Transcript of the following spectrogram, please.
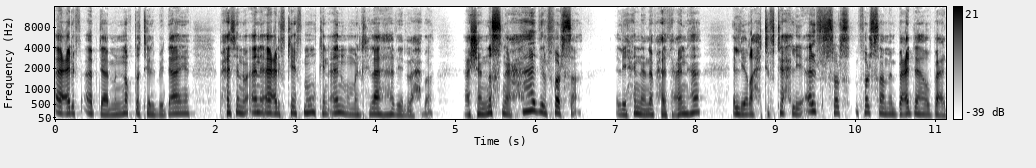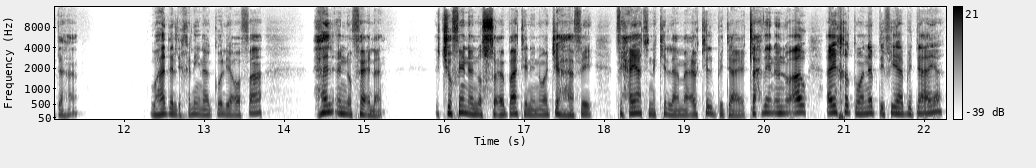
أعرف أبدأ من نقطة البداية بحيث إنه أنا أعرف كيف ممكن أنمو من خلال هذه اللحظة. عشان نصنع هذه الفرصة اللي إحنا نبحث عنها اللي راح تفتح لي ألف فرصة من بعدها وبعدها وهذا اللي خليني أقول يا وفاء هل أنه فعلا تشوفين أنه الصعوبات اللي نواجهها في في حياتنا كلها مع كل بداية تلاحظين أنه أو أي خطوة نبدي فيها بداية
